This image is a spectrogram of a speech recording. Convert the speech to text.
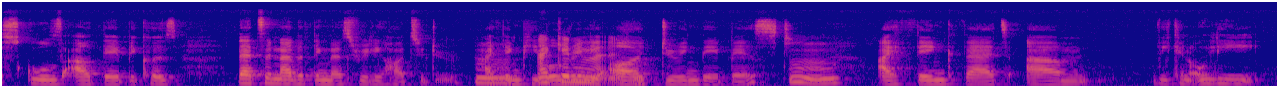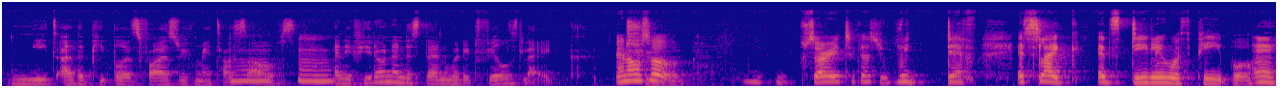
schools out there because that's another thing that's really hard to do. I think Mm, I people really imagine. are doing their best. I think that um, we can only meet other people as far as we've met ourselves, and if you don't understand what it feels like, Mm, And also, sorry to you. We def. It's like it's dealing with people, Mm.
